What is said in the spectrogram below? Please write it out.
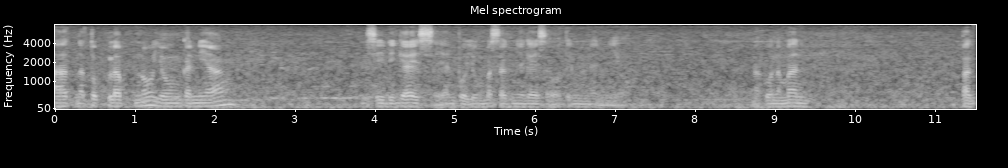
at natuklap no? Yung kanyang LCD guys. Ayan po yung basag niya guys. O tingnan niyo. Nako naman. Pag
